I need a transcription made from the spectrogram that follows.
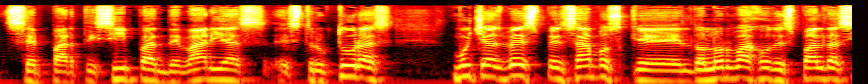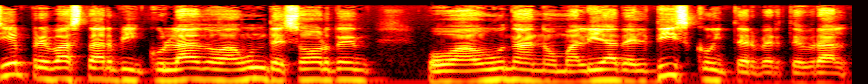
se participan de varias estructuras. Muchas veces pensamos que el dolor bajo de espalda siempre va a estar vinculado a un desorden o a una anomalía del disco intervertebral.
